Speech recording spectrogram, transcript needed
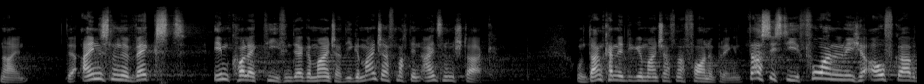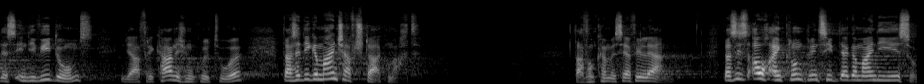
Nein, der Einzelne wächst im Kollektiv, in der Gemeinschaft. Die Gemeinschaft macht den Einzelnen stark. Und dann kann er die Gemeinschaft nach vorne bringen. Das ist die vornehmliche Aufgabe des Individuums in der afrikanischen Kultur, dass er die Gemeinschaft stark macht. Davon können wir sehr viel lernen. Das ist auch ein Grundprinzip der Gemeinde Jesu.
